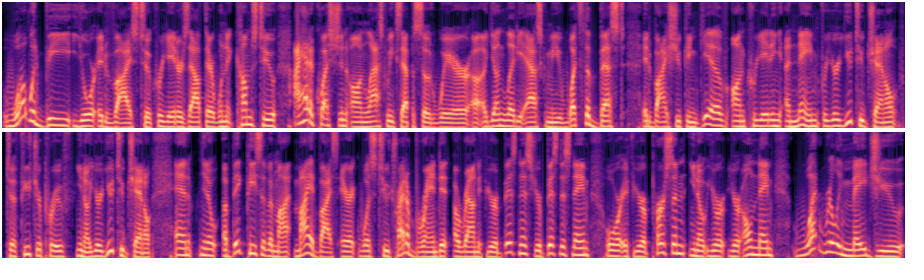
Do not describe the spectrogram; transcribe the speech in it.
What would be your advice to creators out there when it comes to? I had a question on last week's episode where uh, a young lady asked me, What's the best advice you can give on creating a name for your YouTube channel to future proof, you know, your YouTube channel? And, you know, a big piece of my, my advice, Eric, was to try to brand it around if you're a business, your business name, or if you're a person, you know, your your own name. What really made you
